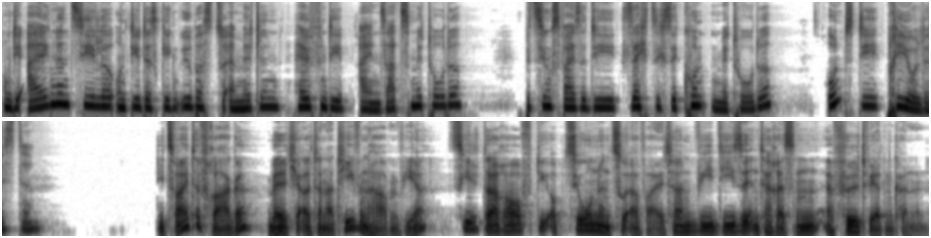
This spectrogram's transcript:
Um die eigenen Ziele und die des Gegenübers zu ermitteln, helfen die Einsatzmethode bzw. die 60-Sekunden-Methode und die Prio-Liste. Die zweite Frage, welche Alternativen haben wir, zielt darauf, die Optionen zu erweitern, wie diese Interessen erfüllt werden können.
